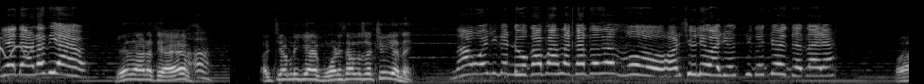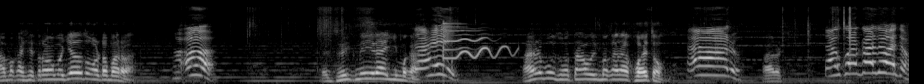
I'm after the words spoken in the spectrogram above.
બે દાડાથી આયો. બે દાડાથી આવ્યો અચ્છા આપણે ગયા પોણી ચાલુ શકશું યા નહીં? ના હોય છે કે ડોકા પાસા કરતા હતા મો હર્ષુ લેવા જો કે ચોય જતા રહ્યા. હવે આમાં કાંઈ ક્ષેત્રમાં ગયો તો ઓટો મારવા? હા ઠીક નહીં રહી મકા નહીં. હારે બહુ જોતા હોય મકા ખોય તો. હારું. હારું. તાવ કો કાદો હતો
